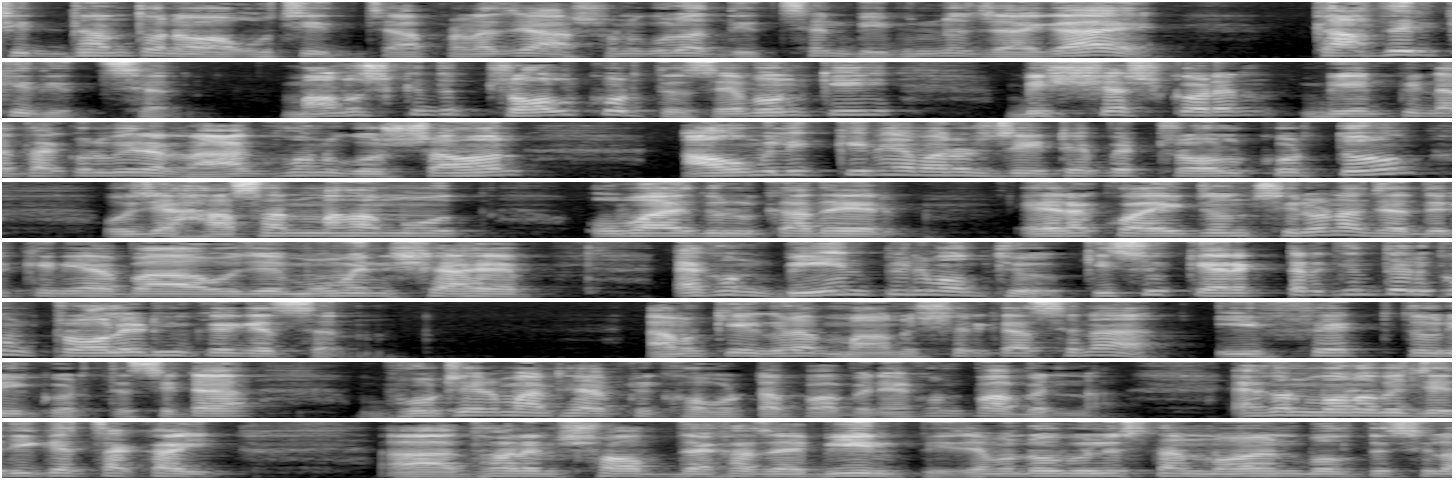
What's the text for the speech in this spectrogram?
সিদ্ধান্ত নেওয়া উচিত যে আপনারা যে আসনগুলো দিচ্ছেন বিভিন্ন জায়গায়, কাদেরকে দিচ্ছেন? মানুষ কিন্তু ট্রল করতেছে। এমনকি বিশ্বাস করেন, বিএনপি নেতাকর্মীরা রাগ হন গোসা হন আওয়ামী লীগকে নিয়ে মানুষ যে টাইপের ট্রল করতো, ওই যে হাসান মাহমুদ ওবায়দুল কাদের, এরা কয়েকজন ছিল না যাদেরকে নিয়ে বা ওই যে মোমেন সাহেব, এখন বিএনপির মধ্যেও কিছু ক্যারেক্টার কিন্তু এরকম ট্রলে ঢুকে গেছেন। এমনকি এগুলো মানুষের কাছে না ইফেক্ট তৈরি করতে সেটা ভোটের মাঠে আপনি খবরটা পাবেন, এখন পাবেন না। এখন মনে হবে যেদিকে চাকাই ধরেন সব দেখা যায় বিএনপি। যেমন রবিউল ইসলাম নয়ন বলতেছিল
